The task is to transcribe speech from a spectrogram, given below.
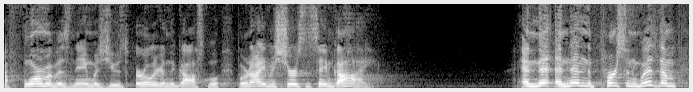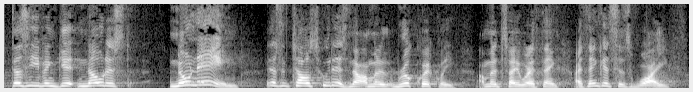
a form of his name was used earlier in the gospel, but we're not even sure it's the same guy. And then, and then the person with them doesn't even get noticed, no name. It doesn't tell us who it is. Now, I'm going to, real quickly, I'm going to tell you what I think. I think it's his wife.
